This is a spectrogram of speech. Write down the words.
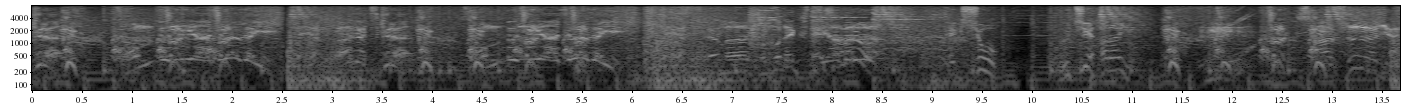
力存分に味わうがいい。我が力存分に味わうがいい。貴様はここで口やめろ。敵将打ち払い。さすがじゃね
